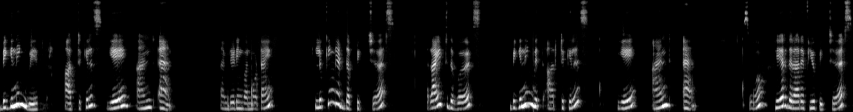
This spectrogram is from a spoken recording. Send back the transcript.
beginning with articles a and an. I am reading one more time. Looking at the pictures, write the words beginning with articles a and an. So here there are a few pictures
